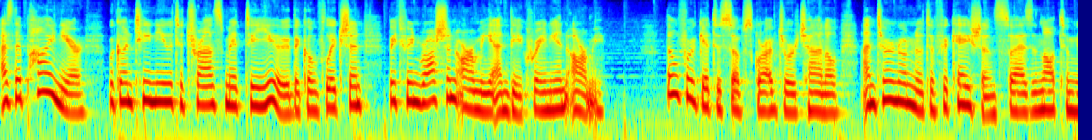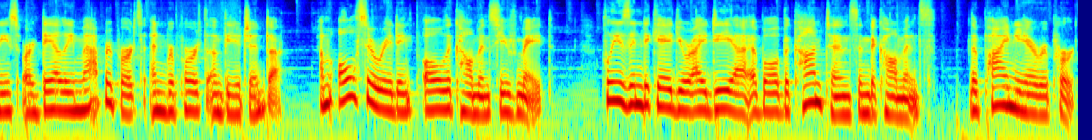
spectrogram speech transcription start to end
As the pioneer, we continue to transmit to you the confliction between Russian army and the Ukrainian army. Don't forget to subscribe to our channel and turn on notifications so as not to miss our daily map reports and reports on the agenda. I'm also reading all the comments you've made. Please indicate your idea about the contents in the comments. The Pioneer Report.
